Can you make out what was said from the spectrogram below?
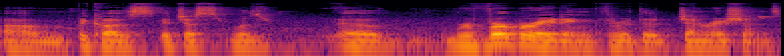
um, because it just was uh, reverberating through the generations.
